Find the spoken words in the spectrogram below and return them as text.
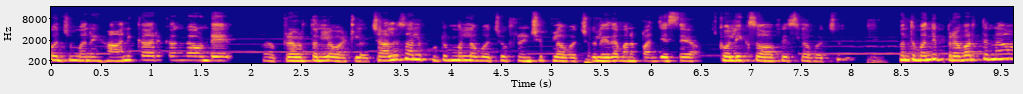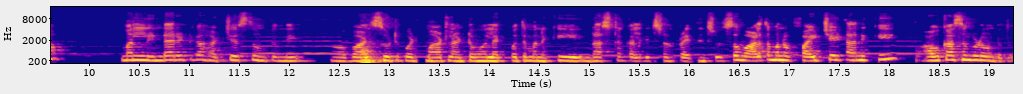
కొంచెం మనకి హానికారకంగా ఉండే ప్రవర్తనలో వాటిలో చాలా సార్లు కుటుంబంలో అవ్వచ్చు ఫ్రెండ్షిప్లో అవ్వచ్చు లేదా మనం పనిచేసే కొలీగ్స్ ఆఫీస్లో అవ్వచ్చు కొంతమంది ప్రవర్తన మనల్ని ఇండైరెక్ట్గా హట్ చేస్తూ ఉంటుంది వాళ్ళు అవును. సూటిపోటి మాట్లాడటం లేకపోతే మనకి నష్టం కలిగించడానికి ప్రయత్నించడం సో వాళ్ళతో మనం ఫైట్ చేయడానికి అవకాశం కూడా ఉండదు.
